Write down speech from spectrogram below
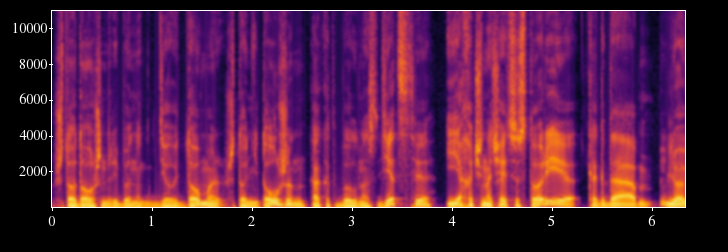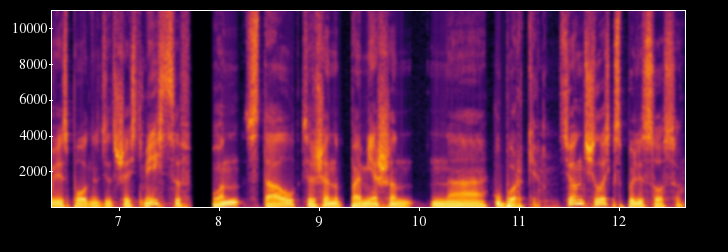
что должен ребенок делать дома, что не должен, как это было у нас в детстве. И я хочу начать с истории, когда Леве исполнилось где-то 6 месяцев, он стал совершенно помешан на уборке. Все началось с пылесоса.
